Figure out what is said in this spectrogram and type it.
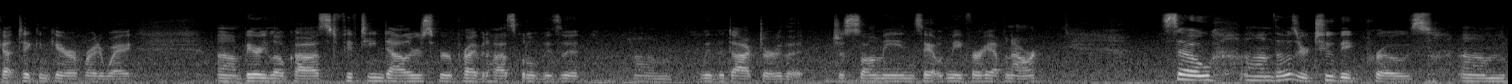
got taken care of right away. Um, very low cost $15 for a private hospital visit um, with a doctor that just saw me and sat with me for half an hour. So um, those are two big pros. Um,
